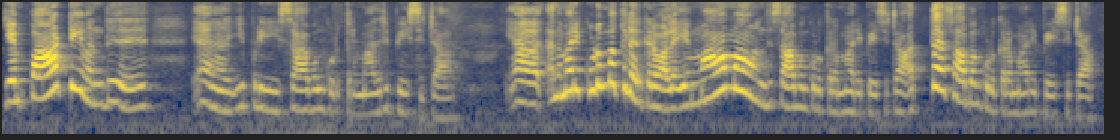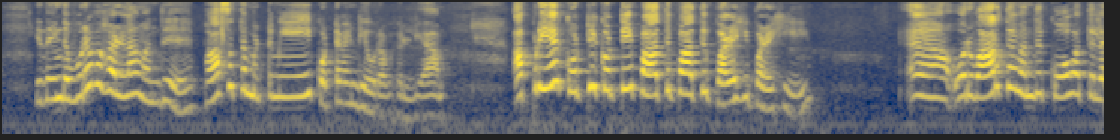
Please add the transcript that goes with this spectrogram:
என் பாட்டி வந்து இப்படி சாபம் கொடுத்துற மாதிரி பேசிட்டா. அந்த மாதிரி குடும்பத்தில் இருக்கிறவாள் என் மாமா வந்து சாபம் கொடுக்குற மாதிரி பேசிட்டா அத்தை சாபம் கொடுக்குற மாதிரி பேசிட்டா இது இந்த உறவுகள்லாம் வந்து பாசத்தை மட்டுமே கொட்ட வேண்டிய உறவுகள் இல்லையா? அப்படியே கொட்டி கொட்டி பார்த்து பார்த்து பழகி பழகி ஒரு வார்த்தை வந்து கோவத்தில்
